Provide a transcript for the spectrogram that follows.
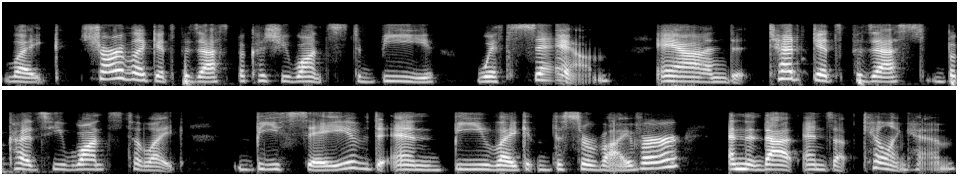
like Charlotte gets possessed because she wants to be with Sam. And Ted gets possessed because he wants to like be saved and be like the survivor. And then that ends up killing him.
